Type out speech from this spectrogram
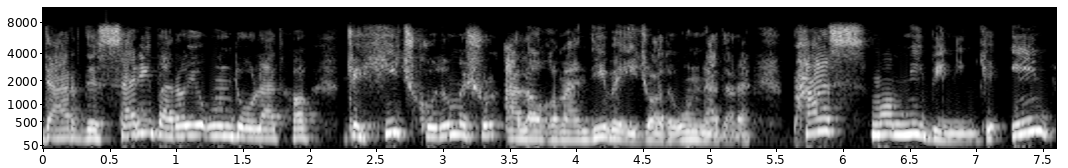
دردسری برای اون دولت ها که هیچ کدومشون علاقمندی به ایجاد اون ندارن. پس ما می‌بینیم که این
